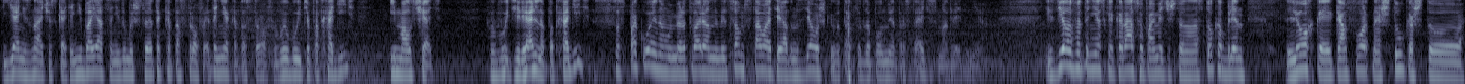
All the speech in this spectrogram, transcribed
я не знаю, что сказать. Они боятся, они думают, что это катастрофа. Это не катастрофа. Вы будете подходить и молчать. Вы будете реально подходить со спокойным, умиротворенным лицом, вставать рядом с девушкой, вот так вот за полметра стоять и смотреть на нее. И сделав это несколько раз, вы поймете, что она настолько, блин, легкая и комфортная штука, что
